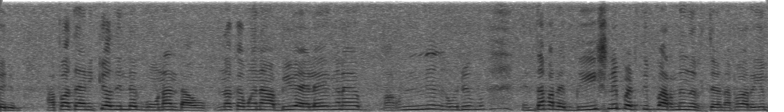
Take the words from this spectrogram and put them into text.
വരും. അപ്പോൾ തനിക്കും അതിന്റെ ഗുണം ഉണ്ടാവും എന്നൊക്കെ ഇങ്ങനെ അഭി അയാളെ ഇങ്ങനെ പറഞ്ഞ് ഒരു എന്താ പറയുക ഭീഷണിപ്പെടുത്തി പറഞ്ഞ് നിർത്തുകയാണ്. അപ്പോൾ പറയും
